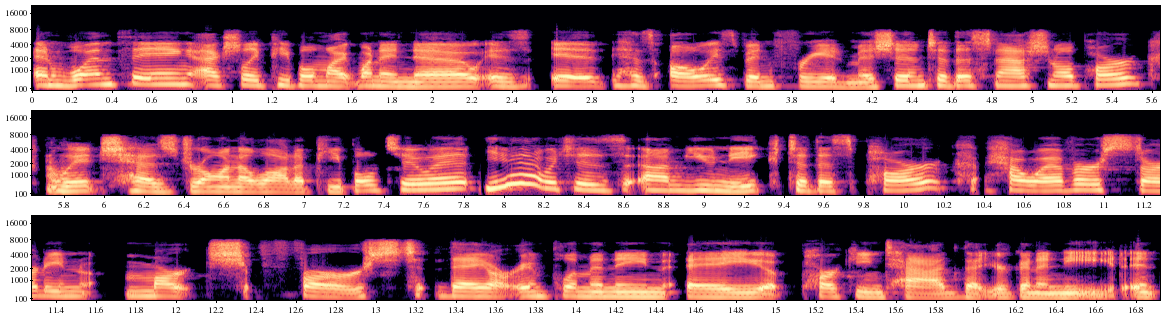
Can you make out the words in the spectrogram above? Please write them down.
And one thing actually people might want to know is it has always been free admission to this national park, which has drawn a lot of people to it. Yeah, which is um, unique to this park. However, starting March 1st, they are implementing a parking tag that you're going to need in,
